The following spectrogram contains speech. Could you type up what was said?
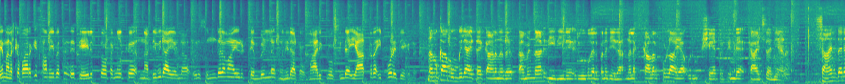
ഇതേ മലക്കപ്പാറയ്ക്ക് സമീപത്ത് തേയിലത്തോട്ടങ്ങൾക്ക് നടുവിലായുള്ള ഒരു സുന്ദരമായ ഒരു ടെമ്പിളിന് മുന്നിലാട്ടോ മാലിക് ബ്ലോക്സിന്റെ യാത്ര ഇപ്പോൾ എത്തിയേക്കുന്നത്. നമുക്ക് ആ മുമ്പിലായിട്ട് കാണുന്നത് തമിഴ്നാട് രീതിയിൽ രൂപകൽപ്പന ചെയ്ത നല്ല കളർഫുള്ളായ ഒരു ക്ഷേത്രത്തിന്റെ കാഴ്ച തന്നെയാണ്. സാന്തന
